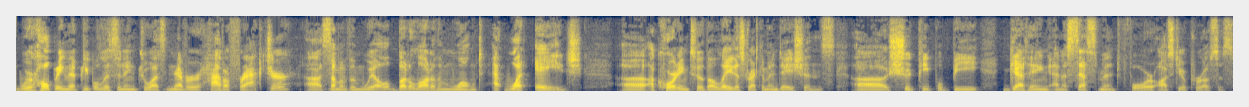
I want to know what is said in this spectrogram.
we're hoping that people listening to us never have a fracture. Uh, some of them will, but a lot of them won't. At what age, uh, according to the latest recommendations, uh, should people be getting an assessment for osteoporosis?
